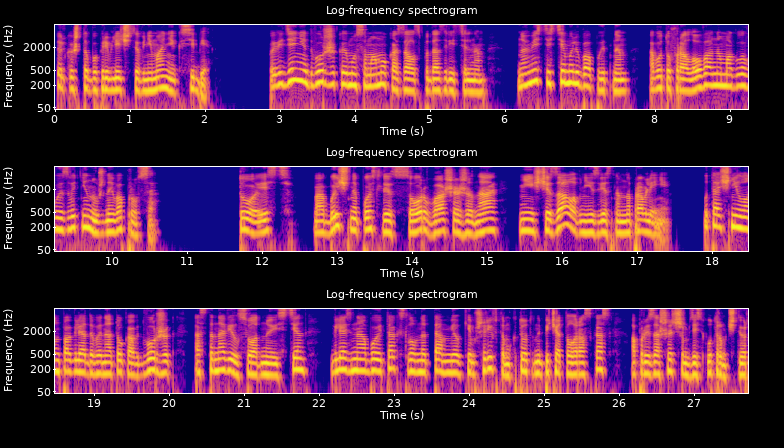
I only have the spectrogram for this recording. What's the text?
только чтобы привлечь все внимание к себе. Поведение дворжика ему самому казалось подозрительным, но вместе с тем и любопытным, а вот у Фролова оно могло вызвать ненужные вопросы. «То есть, обычно после ссор ваша жена не исчезала в неизвестном направлении?» Уточнил он, поглядывая на то, как дворжик остановился у одной из стен, глядя на обои так, словно там мелким шрифтом кто-то напечатал рассказ о произошедшем здесь утром 4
